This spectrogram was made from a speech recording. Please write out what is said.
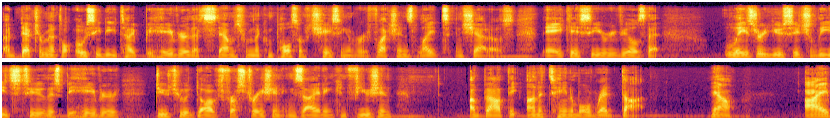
a detrimental OCD type behavior that stems from the compulsive chasing of reflections, lights, and shadows. The AKC reveals that laser usage leads to this behavior due to a dog's frustration, anxiety, and confusion about the unattainable red dot. Now, I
